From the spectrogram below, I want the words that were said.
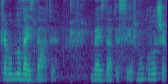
Треба було весь дати. Весь дати сир. Ну, коротше,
